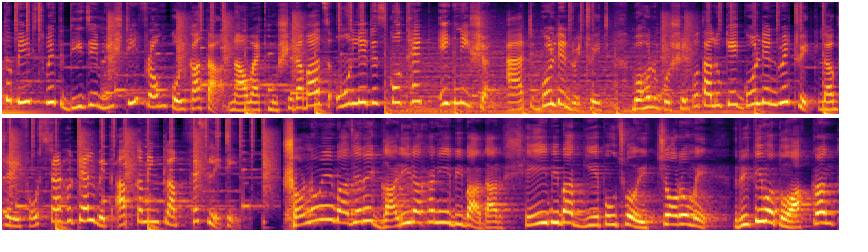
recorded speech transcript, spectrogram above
the beats with DJ Mishti from Kolkata. Now at Murshidabad's only discotheque Ignition at Golden Retreat. বহরমপুর Shilpo Taluke Golden Retreat, luxury four-star hotel with upcoming club facility. স্বর্ণময়ী বাজারে গাড়ি রাখা নিয়ে বিবাদ আর সেই বিবাদ গিয়ে পৌঁছয় চরমে রীতিমতো আক্রান্ত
